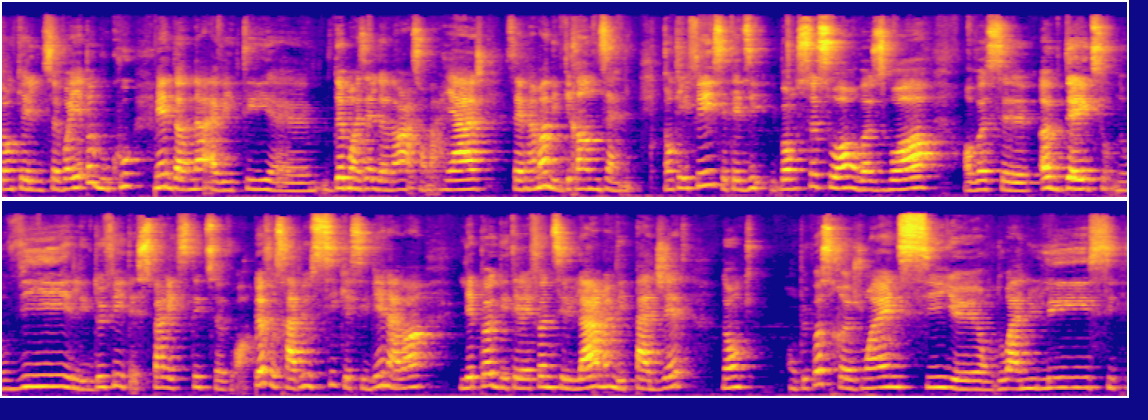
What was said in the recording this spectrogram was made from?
Donc, elle ne se voyait pas beaucoup, mais Donna avait été demoiselle d'honneur à son mariage. C'était vraiment des grandes amies. Donc, les filles s'étaient dit, bon, ce soir, on va se voir, on va se update sur nos vies. Les deux filles étaient super excitées de se voir. Là, il faut se rappeler aussi que c'est bien avant l'époque des téléphones cellulaires, même des padgets. Donc, on peut pas se rejoindre si on doit annuler, si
